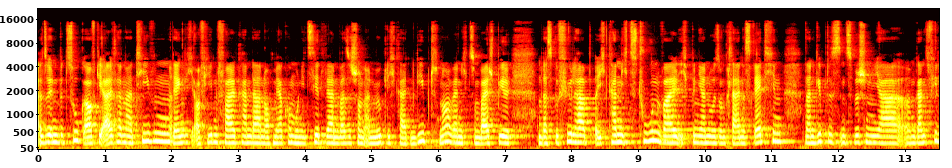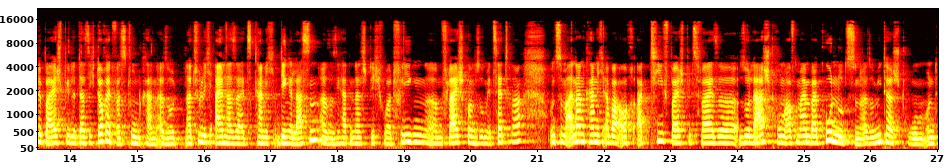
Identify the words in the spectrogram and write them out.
Also in Bezug auf die Alternativen denke ich, auf jeden Fall kann da noch mehr kommuniziert werden, was es schon an Möglichkeiten gibt. Ne? Wenn ich zum Beispiel das Gefühl habe, ich kann nichts tun, weil ich bin ja nur so ein kleines Rädchen, dann gibt es inzwischen ja ähm, ganz viele Beispiele, dass ich doch etwas tun kann. Also natürlich einerseits kann ich Dinge lassen, also Sie hatten das Stichwort Fliegen, ähm, Fleischkonsum etc. Und zum anderen kann ich aber auch aktiv beispielsweise Solarstrom auf meinem Balkon nutzen, also Mieterstrom. Und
